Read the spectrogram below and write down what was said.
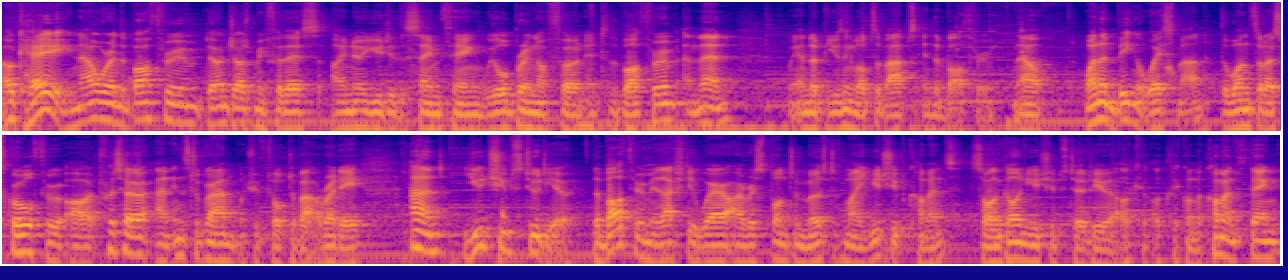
Okay, now we're in the bathroom. Don't judge me for this. I know you do the same thing. We all bring our phone into the bathroom, and then we end up using lots of apps in the bathroom. Now, when I'm being a waste man, the ones that I scroll through are Twitter and Instagram, which we've talked about already, and YouTube Studio. The bathroom is actually where I respond to most of my YouTube comments. So I'll go on YouTube Studio, I'll, I'll click on the comments thing.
